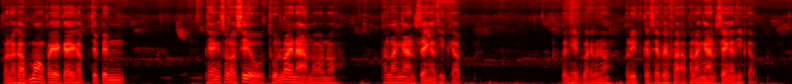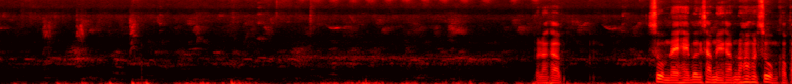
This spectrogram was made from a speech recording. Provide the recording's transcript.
พอนะครับมองไปไกลๆครับ จะเป็นแผงโซลาร์เซลล์ทุนลอยน้ำนะครับเนาะพลังงานแสงอาทิตย์ครับเป็นเหตุไว้เนาะผลิตกระแสไฟฟ้าพลังงานแสงอาทิตย์ครับ หมดแล้วครับซูมได้ให้เบิ้งซ้ำเนี่ยครับเน้องมันซูมเข้าไป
